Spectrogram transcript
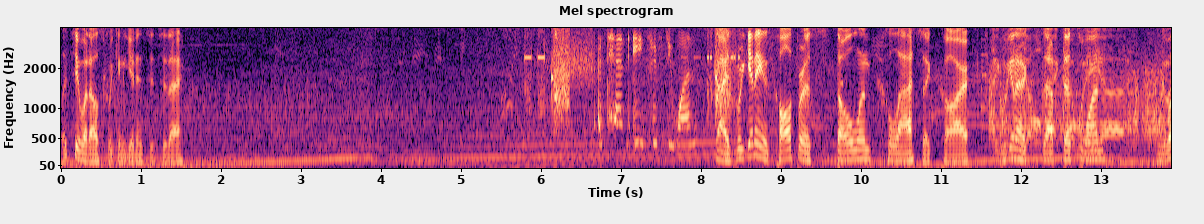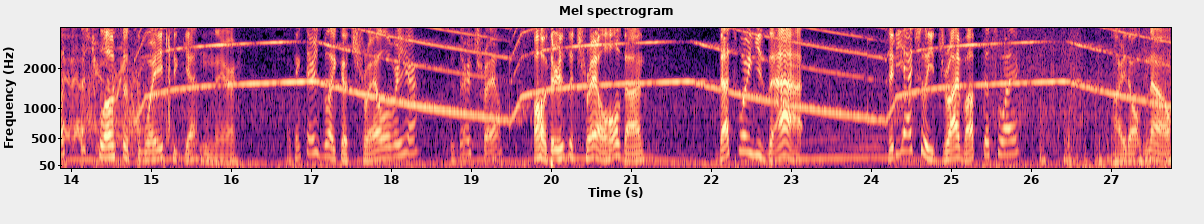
let's see what else we can get into today. 851. Guys, we're getting a call for a stolen classic car. We're gonna accept this one. What's the closest way to get in there? I think there's like a trail over here. Is there a trail? Oh, there is a trail. Hold on. That's where he's at. Did he actually drive up this way? I don't know.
